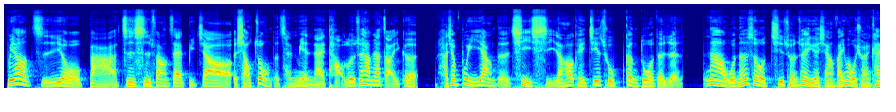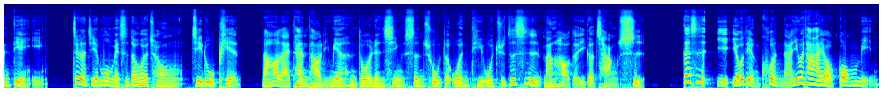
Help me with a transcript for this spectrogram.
不要只有把知识放在比较小众的层面来讨论，所以他们要找一个好像不一样的气息，然后可以接触更多的人。那我那时候其实纯粹一个想法，因为我喜欢看电影，这个节目每次都会从纪录片。然后来探讨里面很多人性深处的问题，我觉得是蛮好的一个尝试，但是也有点困难，因为它还有公民。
